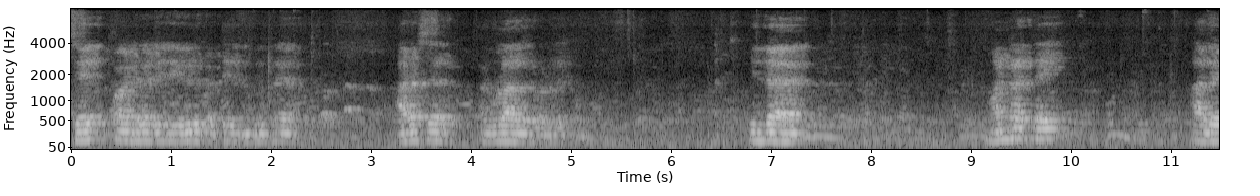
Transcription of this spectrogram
செயற்பாடுகளில் ஈடுபட்டிருக்கின்ற அரசர் அருளாளர் அவர்களுக்கும். இந்த மன்றத்தை அது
